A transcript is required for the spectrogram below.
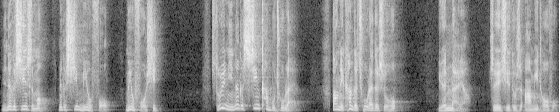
你那个心什么？那个心没有佛，没有佛心，所以你那个心看不出来。当你看得出来的时候，原来呀，这些都是阿弥陀佛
